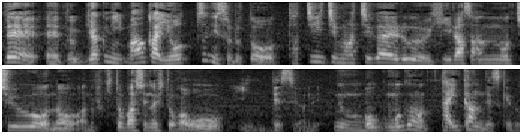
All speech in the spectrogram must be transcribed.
で、えー、と逆にマーカー4つにすると立ち位置間違える平さんの中央のあの吹き飛ばしの人が多いんですよね。でも僕僕の体感ですけど。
